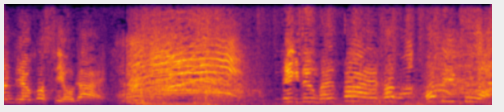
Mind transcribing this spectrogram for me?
อันเดียวก็เสียวได้ อีกหนึ่งแผ่นป้ายครับเพราะมีบวก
